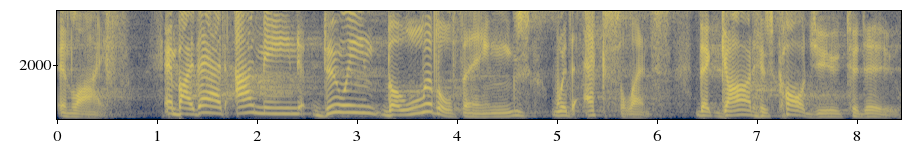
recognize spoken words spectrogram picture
in life. And by that, I mean doing the little things with excellence that God has called you to do.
